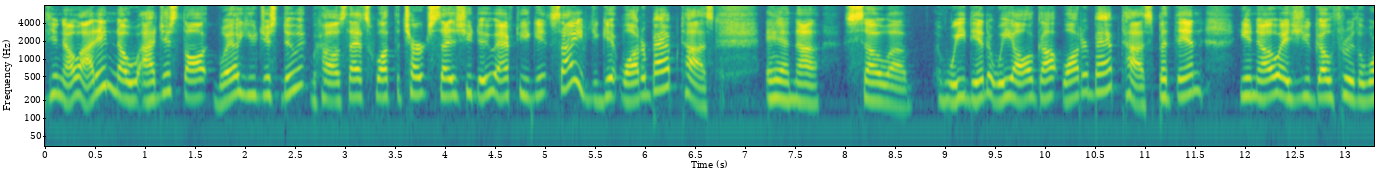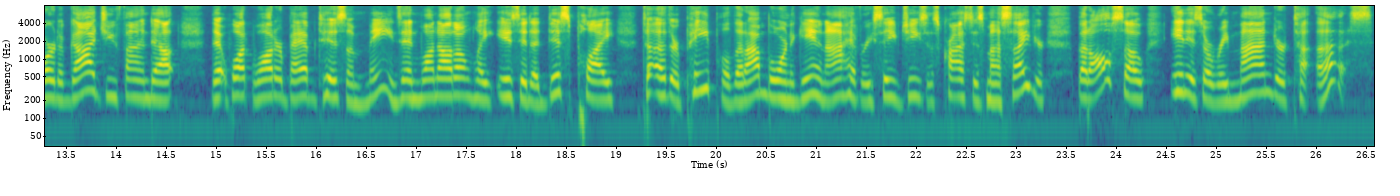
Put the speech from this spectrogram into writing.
you know, I didn't know. I just thought, well, you just do it because that's what the church says you do after you get saved. You get water baptized. And uh, so uh, we did. We all got water baptized. But then, you know, as you go through the Word of God, you find out that what water baptism means. And why not only is it a display to other people that I'm born again, I have received Jesus Christ as my Savior, but also it is a reminder to us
